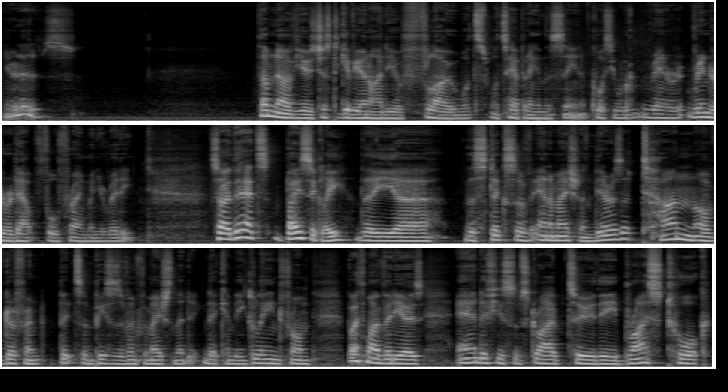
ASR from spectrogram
Here it is. Thumbnail view is just to give you an idea of flow, what's what's happening in the scene. Of course, you would render, render it out full frame when you're ready. So that's basically the uh, the sticks of animation. There is a ton of different bits and pieces of information that, that can be gleaned from both my videos and if you subscribe to the Bryce Talk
